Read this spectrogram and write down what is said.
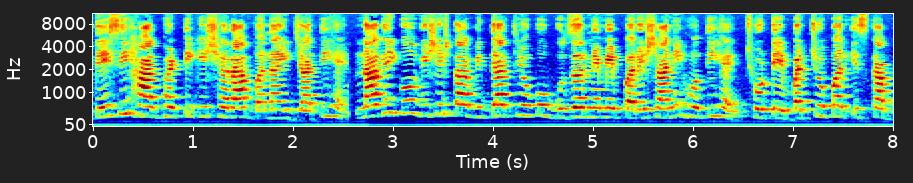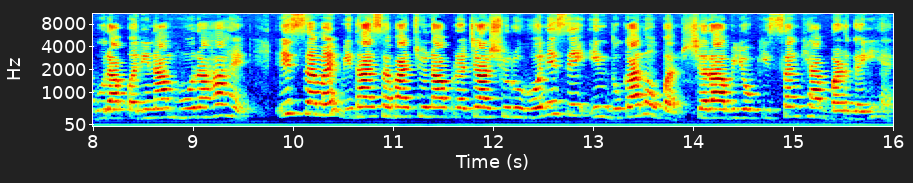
देसी हाथ भट्टी की शराब बनाई जाती है। नागरिकों विशेषता विद्यार्थियों को गुजरने में परेशानी होती है। छोटे बच्चों पर इसका बुरा परिणाम हो रहा है। इस समय विधानसभा चुनाव प्रचार शुरू होने से इन दुकानों पर शराबियों की संख्या बढ़ गई है।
